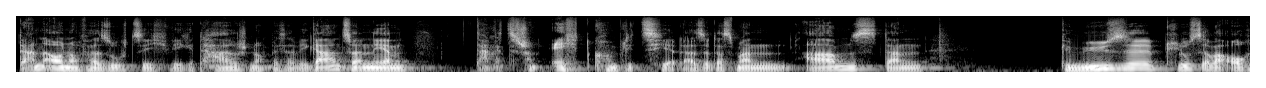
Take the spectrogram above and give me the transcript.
dann auch noch versucht, sich vegetarisch noch besser vegan zu ernähren, dann wird es schon echt kompliziert. Also, dass man abends dann Gemüse plus aber auch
